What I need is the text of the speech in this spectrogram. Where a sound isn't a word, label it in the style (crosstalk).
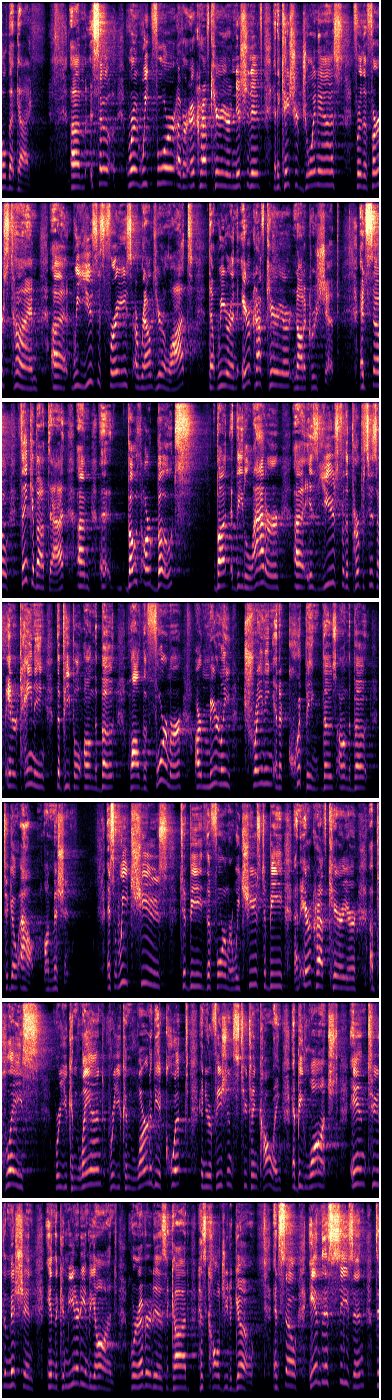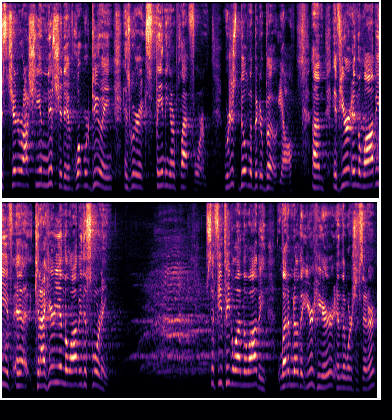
hold that guy. Um, so we're in week four of our aircraft carrier initiative, and in case you're joining us for the first time, uh, we use this phrase around here a lot that we are an aircraft carrier, not a cruise ship. And so think about that. Um, uh, both are boats. But the latter uh, is used for the purposes of entertaining the people on the boat, while the former are merely training and equipping those on the boat to go out on mission. And so we choose to be the former. We choose to be an aircraft carrier, a place where you can land, where you can learn and be equipped in your Ephesians 2:10 calling and be launched into the mission in the community and beyond, wherever it is that God has called you to go. And so, in this season, this generosity initiative, what we're doing is we're expanding our platform. We're just building a bigger boat, y'all. Um, if you're in the lobby, if, uh, can I hear you in the lobby this morning? Just a few people out in the lobby. Let them know that you're here in the worship center.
